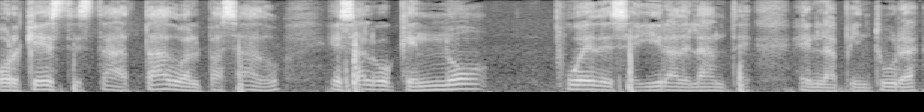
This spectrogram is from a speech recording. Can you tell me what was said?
porque éste está atado al pasado es algo que no puede seguir adelante en la pintura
